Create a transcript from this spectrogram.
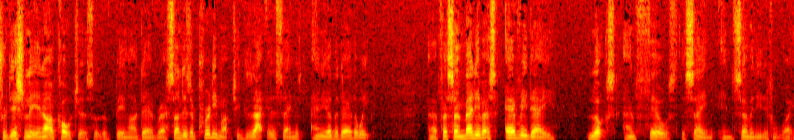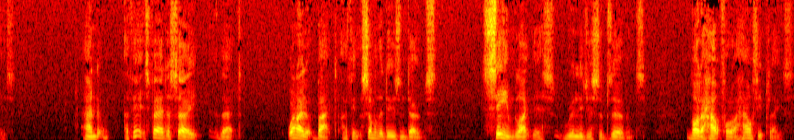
traditionally in our culture, sort of being our day of rest, Sundays are pretty much exactly the same as any other day of the week. Uh, for so many of us, every day looks and feels the same in so many different ways. And I think it's fair to say that when I look back, I think some of the do's and don'ts seemed like this religious observance, not a helpful or healthy place.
